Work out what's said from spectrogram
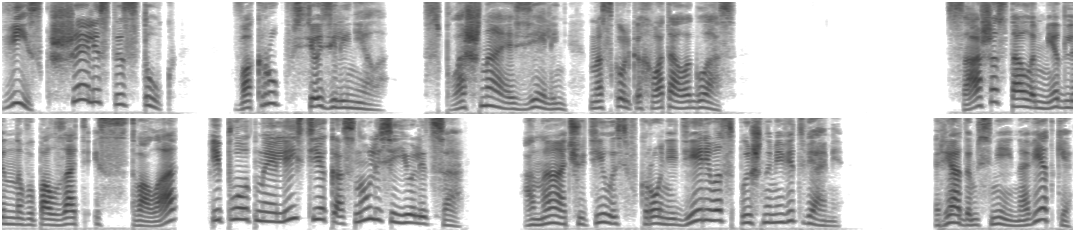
визг, шелест и стук — Вокруг все зеленело. Сплошная зелень, насколько хватало глаз. Саша стала медленно выползать из ствола, и плотные листья коснулись ее лица. Она очутилась в кроне дерева с пышными ветвями. Рядом с ней на ветке,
